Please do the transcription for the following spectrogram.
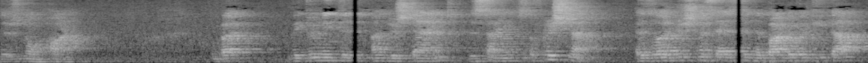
There's no harm. But we do need to understand the science of Krishna. As Lord Krishna says in the Bhagavad Gita,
